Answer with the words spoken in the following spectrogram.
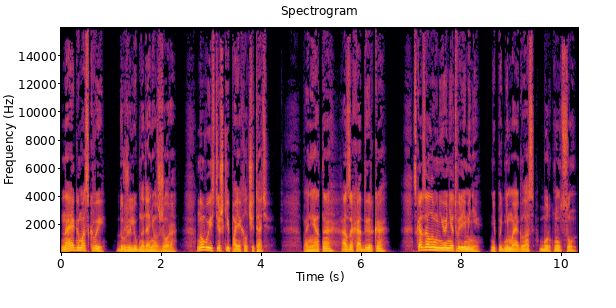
На эго Москвы, дружелюбно донес Жора. Новые стишки поехал читать. Понятно. А Заходырка? Сказала, у нее нет времени. Не поднимая глаз, буркнул Сун.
